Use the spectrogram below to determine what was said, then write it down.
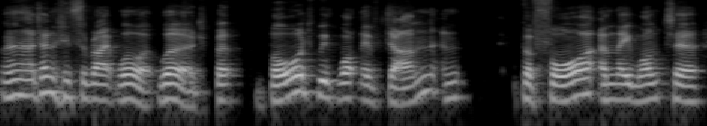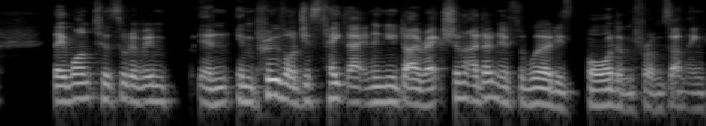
well, I don't know if it's the right word, but bored with what they've done and before and they want to they want to sort of in, in, improve or just take that in a new direction. I don't know if the word is boredom from something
